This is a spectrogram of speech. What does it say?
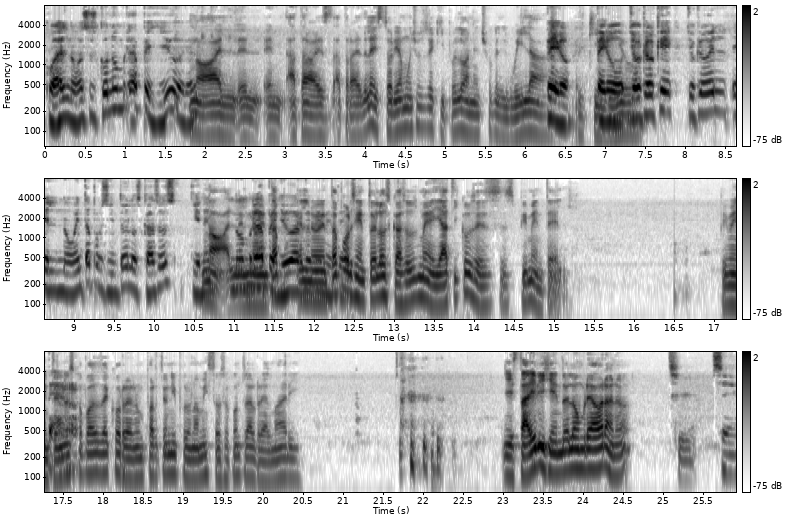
¿Cuál? No, eso es con nombre y apellido, ¿verdad? No, el, a través a través de la historia muchos equipos lo han hecho, el Huila, Pero, el pero yo creo que yo creo el, el 90% de los casos tienen No, el, el nombre y 90%, apellido el Ardo Pimentel. 90% de los casos mediáticos es, es Pimentel. Pimentel no es capaz de correr un partido ni por un amistoso contra el Real Madrid. Y está dirigiendo el hombre ahora, ¿no? Sí. Sí.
